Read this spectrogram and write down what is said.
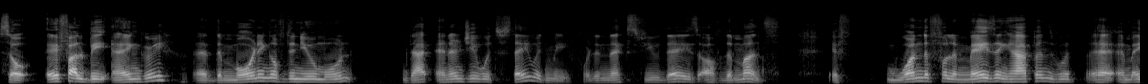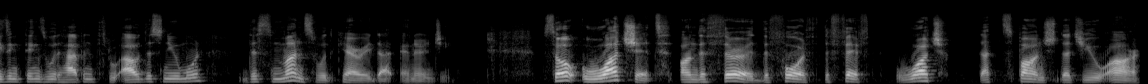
So if I'll be angry at the morning of the new moon, that energy would stay with me for the next few days of the month. If wonderful, amazing happens, would uh, amazing things would happen throughout this new moon, this month would carry that energy. So watch it on the third, the fourth, the fifth. Watch that sponge that you are.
